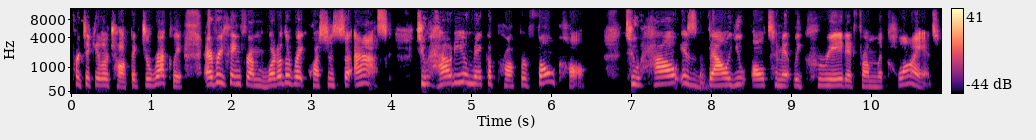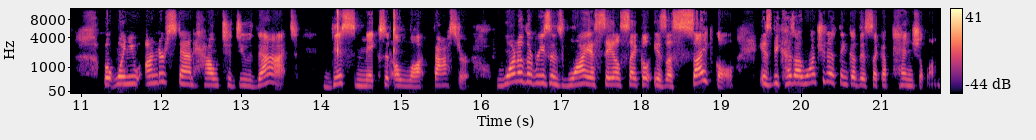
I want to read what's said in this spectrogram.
particular topic directly. Everything from what are the right questions to ask to how do you make a proper phone call to how is value ultimately created from the client. But when you understand how to do that, this makes it a lot faster. One of the reasons why a sales cycle is a cycle is because I want you to think of this like a pendulum.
